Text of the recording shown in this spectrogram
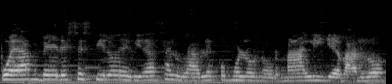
puedan ver ese estilo de vida saludable como lo normal y llevarlo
